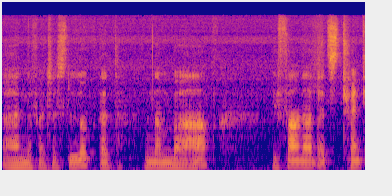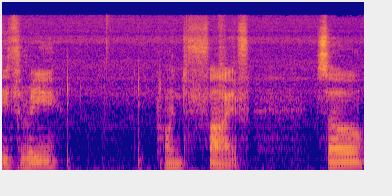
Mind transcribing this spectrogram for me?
And if I just look that number up, we found out that's 23.5. So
